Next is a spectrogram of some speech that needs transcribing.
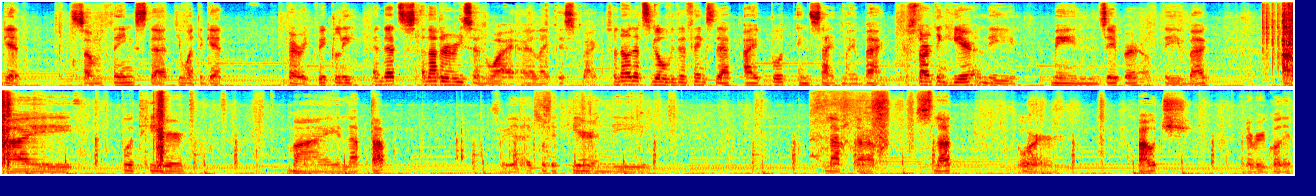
get some things that you want to get very quickly and that's another reason why I like this bag. So now let's go with the things that I put inside my bag. Starting here in the main zipper of the bag, I put here my laptop. So yeah, I put it here in the laptop slot or pouch whatever you call it.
